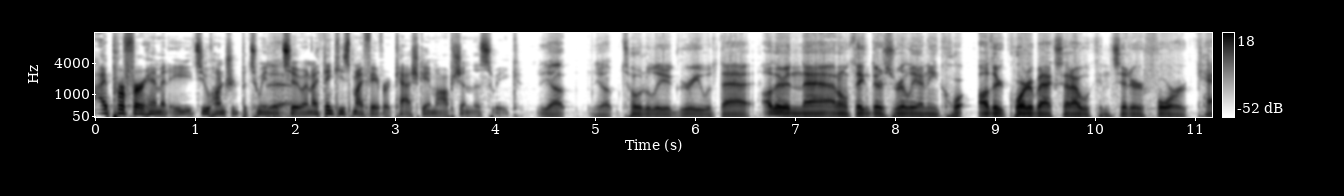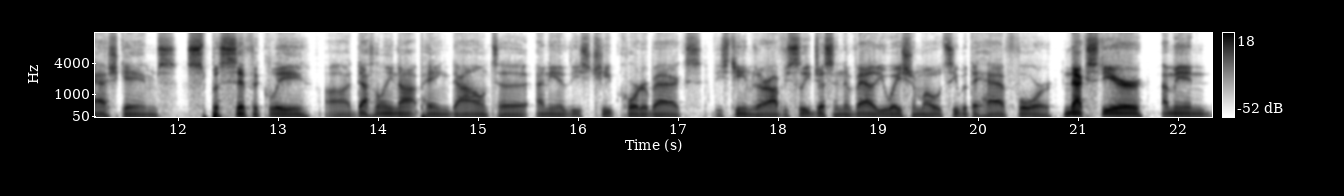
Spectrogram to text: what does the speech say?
I prefer him at 8,200 between yeah. the two. And I think he's my favorite cash game option this week. Yep. Yep, totally agree with that. Other than that, I don't think there's really any qu- other quarterbacks that I would consider for cash games specifically. Uh, definitely not paying down to any of these cheap quarterbacks. These teams are obviously just in evaluation mode, see what they have for next year. I mean,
